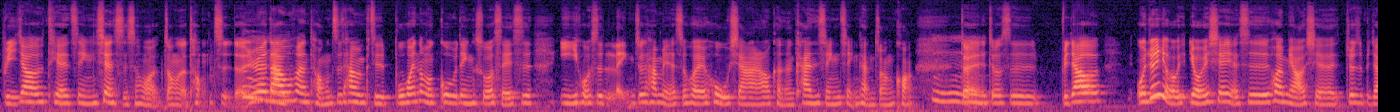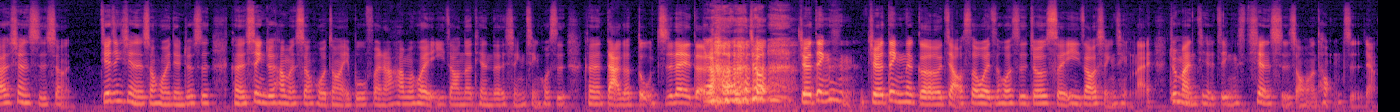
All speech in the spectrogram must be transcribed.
比较贴近现实生活中的同志的，因为大部分同志他们其实不会那么固定说谁是一或是零，就是他们也是会互相，然后可能看心情、看状况，嗯对，就是比较，我觉得有有一些也是会描写，就是比较现实生。接近现实生活一点，就是可能性就是他们生活中的一部分，然后他们会依照那天的心情，或是可能打个赌之类的，然后就 决定决定那个角色位置，或是就随意照心情来，就蛮接近现实中的同志这样。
